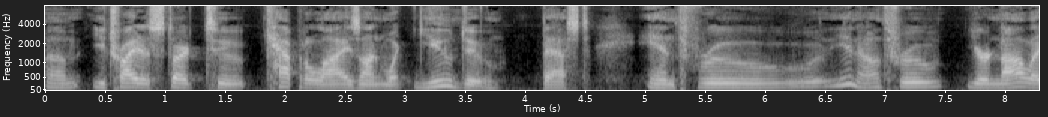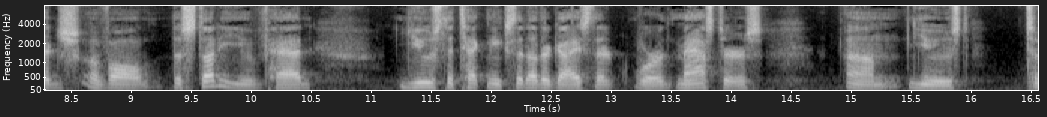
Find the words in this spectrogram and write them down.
Um, you try to start to capitalize on what you do best, and through you know through your knowledge of all the study you've had, use the techniques that other guys that were masters um, used to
